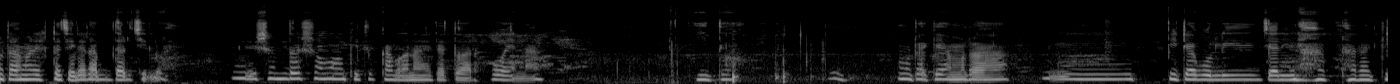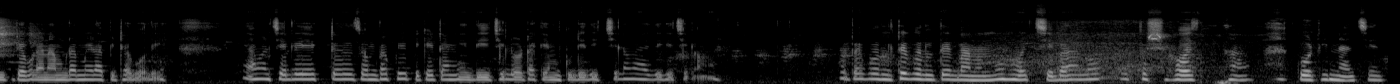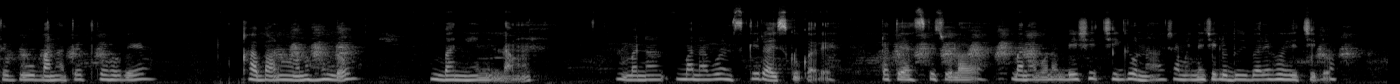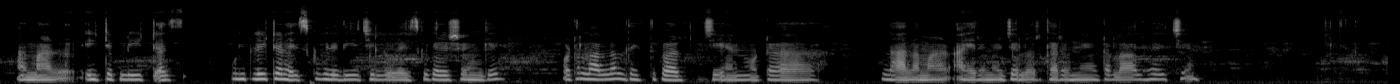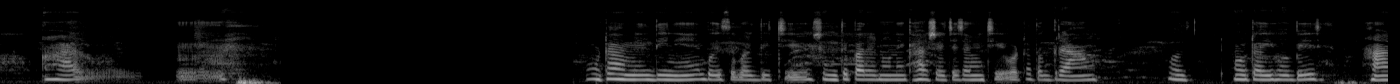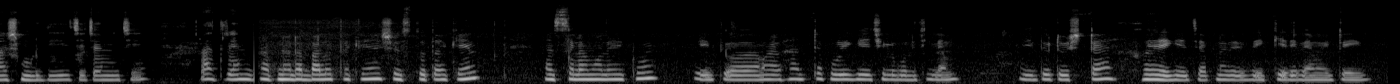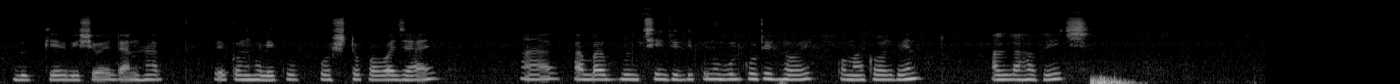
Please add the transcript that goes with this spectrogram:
ওটা আমার একটা ছেলের আবদার ছিল। সুন্দর সময় কিছু খাব না, এটা তো আর হয় না। এই তো ওটাকে আমরা পিঠা বলি, জানি না আপনারা কী পিঠা বলেন, আমরা মেড়া পিঠা বলি। আমার ছেলে একটা চনপাপড়ির প্যাকেট আনিয়ে দিয়েছিল, ওটাকে আমি কুলে দিচ্ছিলাম আর দেখেছিলাম ওটা বলতে বলতে বানানো হচ্ছে, বানানো এত সহজ না, কঠিন আছে তবু বানাতে তো হবে। খাবার মনে হলো, বানিয়ে নিলাম। বানা, বানাবো আজকে রাইস কুকারে ওটাতে আজকে চোলা বানাবো না। বেশি ছিল না, সামান্য ছিল, দুইবারে হয়েছিল। আমার এইটা প্লেট আজ, ওই প্লেটটা রাইস কুকারে দিয়েছিল রাইস কুকারের সঙ্গে। ওটা লাল লাল দেখতে পাচ্ছেন, ওটা লাল আমার আয়রনের জলের কারণে ওটা লাল হয়েছে। আর ওটা আমি দিনে বয়স ওভার দিচ্ছি, শুনতে পারেন অনেক হাঁস চেঁচামেচি ওটা তো গ্রাম। ওটাই হবে হাঁস, মুরগি, চেঁচামেচি। রাত্রে আপনারা ভালো থাকেন, সুস্থ থাকেন। আসসালামু আলাইকুম। এই তো আমার হাতটা পুড়ে গিয়েছিল বলেছিলাম। এই তো টোস্টটা হয়ে গেছে, আপনাদের দেখিয়ে দিলাম এটাই দুঃখের বিষয়, ডান হাত এরকম হলে খুব কষ্ট পাওয়া যায়। আর আবার বলছি যদি কোনো ভুল ত্রুটি হয় ক্ষমা করবেন। আল্লাহ হাফিজ।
